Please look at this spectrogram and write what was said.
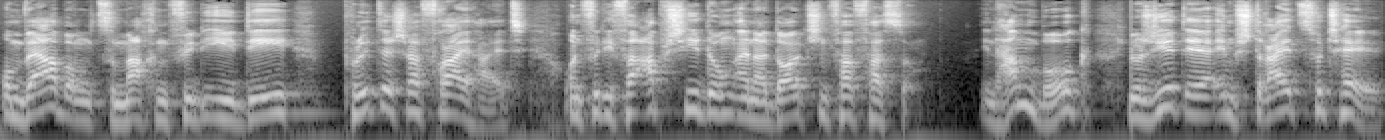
um Werbung zu machen für die Idee politischer Freiheit und für die Verabschiedung einer deutschen Verfassung. In Hamburg logiert er im Streits Hotel,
